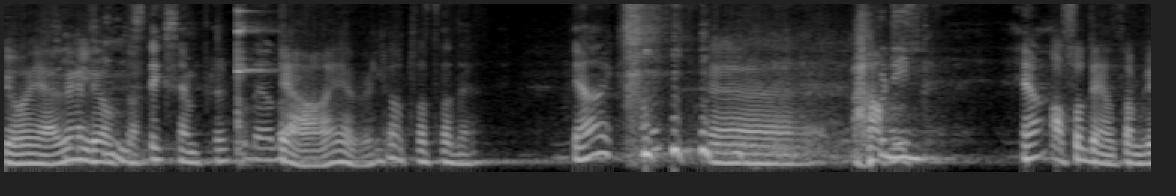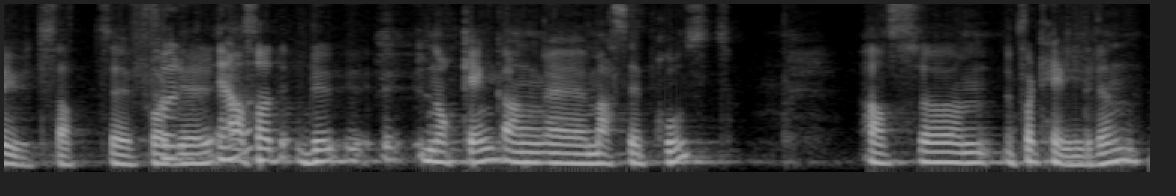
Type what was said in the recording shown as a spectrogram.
Jo, Finnes det eksempler på det? da? ja, jeg er veldig opptatt av det. Ja, ikke sant? Eh, Fordi ja, altså den som blir utsatt eh, for, For- ja. altså, Nok en gang uh, Marcel Proust. Altså fortelleren eh,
